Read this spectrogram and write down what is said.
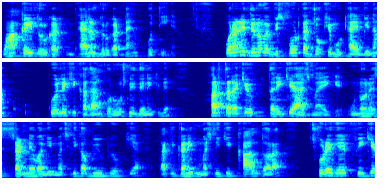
वहाँ कई दुर्घट भयानक दुर्घटनाएँ होती हैं। पुराने दिनों में विस्फोट का जोखिम उठाए बिना कोयले की खदान को रोशनी देने के लिए हर तरह के तरीके आजमाए गए। उन्होंने सड़ने वाली मछली का भी उपयोग किया ताकि खनिक मछली की खाल द्वारा छोड़े गए फीके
